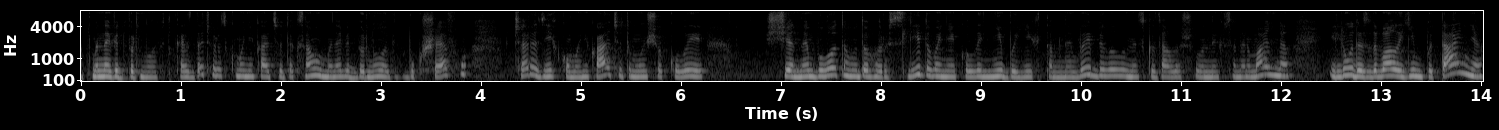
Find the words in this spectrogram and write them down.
от мене відвернуло від КСД через комунікацію, так само мене відвернуло від букшефу через їх комунікацію, тому що коли ще не було там того розслідування, коли ніби їх там не вибілили, не сказали, що у них все нормально, і люди задавали їм питання,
